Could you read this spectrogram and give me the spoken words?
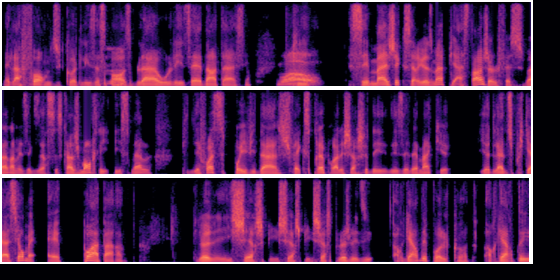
mais la forme du code, les espaces mm. blancs ou les indentations. Wow! C'est magique, sérieusement. Puis à ce temps, je le fais souvent dans mes exercices. Quand je montre les, smells, puis des fois, ce n'est pas évident. Je fais exprès pour aller chercher des, éléments qui il y a de la duplication, mais elle n'est pas apparente. Puis là, il cherche, puis il cherche, puis il cherche. Puis là, je lui dis regardez pas le code, regardez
